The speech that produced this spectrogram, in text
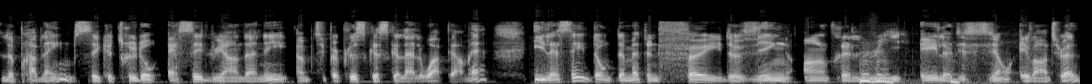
le problème, c'est que Trudeau essaie de lui en donner un petit peu plus que ce que la loi permet. Il essaie donc de mettre une feuille de vigne entre lui mhm. et la décision éventuelle.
